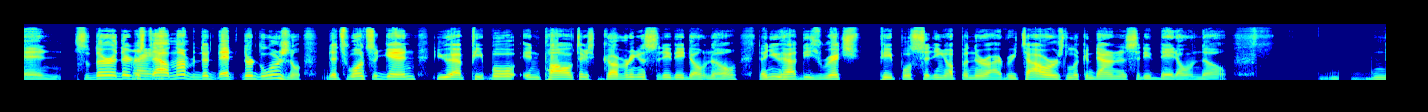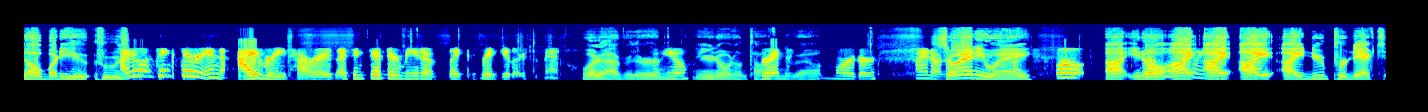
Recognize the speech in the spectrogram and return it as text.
And so they're they're just Right. outnumbered. They're, they're, delusional. That's once again you have people in politics governing a city they don't know. Then you have these rich people sitting up in their ivory towers looking down in a city they don't know. Nobody who, who's I don't think they're in ivory towers. I think that they're made of like regular cement, whatever. They're Don't you? you know what I'm talking brick, about. mortar. I don't So know. So anyway, well, uh, you know, I I, is I I do predict.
